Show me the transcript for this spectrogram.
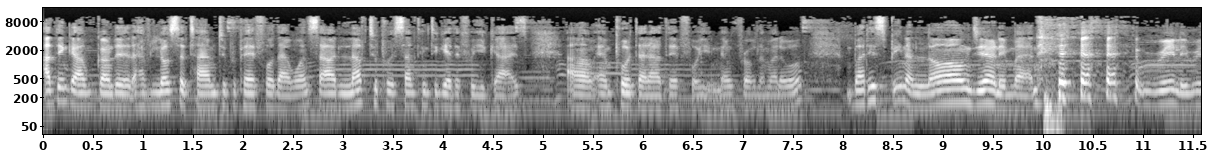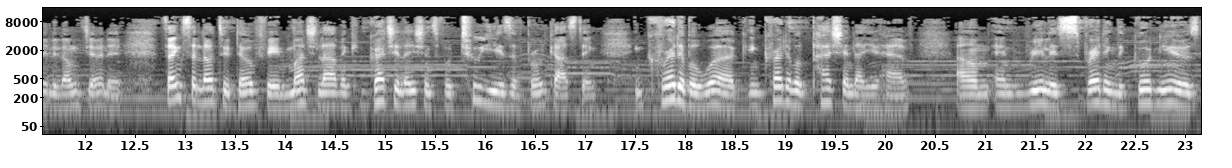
I think I'm going to have lots of time to prepare for that one, so I'd love to put something together for you guys um, and put that out there for you, no problem at all. But it's been a long journey, man. really, really long journey. Thanks a lot to Dauphine. Much love and congratulations for two years of broadcasting. Incredible work, incredible passion that you have, um, and really spreading the good news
